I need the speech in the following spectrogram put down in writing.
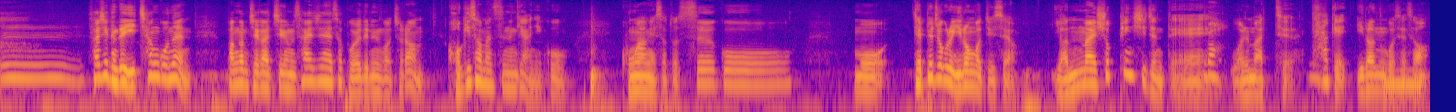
음. 사실 근데 이 창고는 방금 제가 지금 사진에서 보여드리는 것처럼 거기서만 쓰는 게 아니고 공항에서도 쓰고 뭐 대표적으로 이런 것도 있어요. 연말 쇼핑 시즌 때 네. 월마트, 타겟 이런 곳에서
